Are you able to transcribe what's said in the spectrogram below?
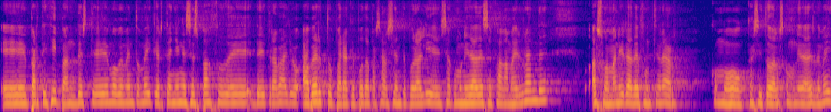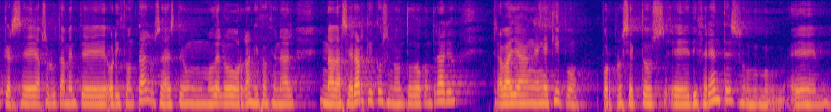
eh, participan deste movimento maker, teñen ese espazo de, de traballo aberto para que poda pasar xente por ali e esa comunidade se faga máis grande. A súa maneira de funcionar como casi todas as comunidades de makers, é absolutamente horizontal, o sea, este é un modelo organizacional nada xerárquico, senón todo o contrario. Traballan en equipo por proxectos eh, diferentes um, eh,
